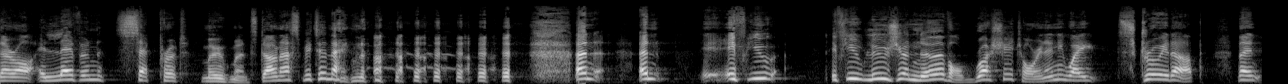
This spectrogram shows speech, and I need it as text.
there are 11 separate movements. Don't ask me to name them. and, and if, you, if you lose your nerve or rush it or in any way screw it up, then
